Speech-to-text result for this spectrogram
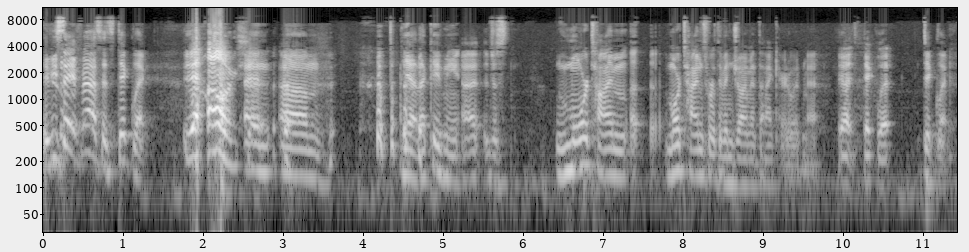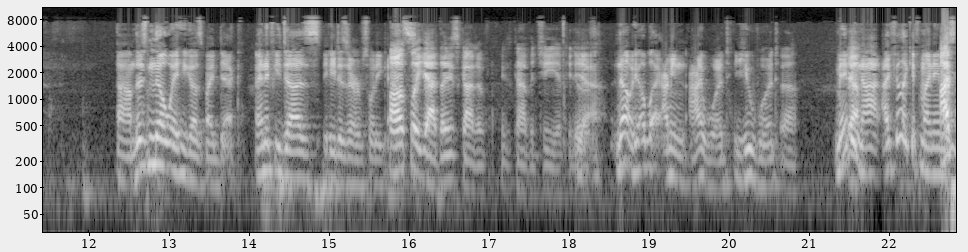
If you say it fast, it's Dick Glick. Yeah, oh shit. And um, yeah, that gave me uh, just more time, uh, uh, more times worth of enjoyment than I care to admit. yeah, it's Dick Lit. Dick Glick. Um, there's no way he goes by Dick, and if he does, he deserves what he gets. Honestly, yeah, he's kind of he's kind of a G if he does. yeah. No, I mean, I would. You would. Yeah. Maybe Yeah. not. I feel like if my name was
